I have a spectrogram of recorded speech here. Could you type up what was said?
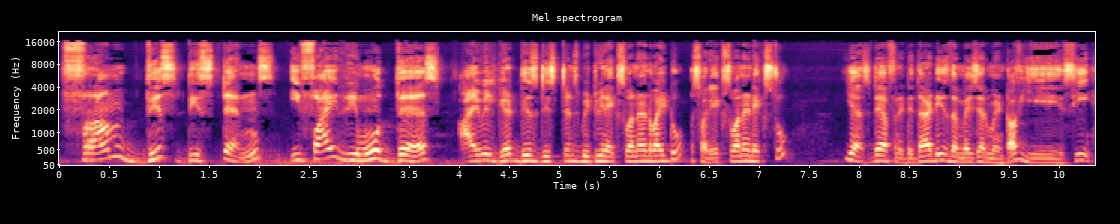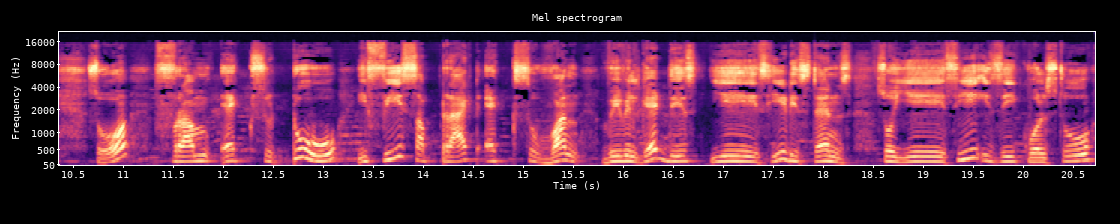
from this distance if I remove this I will get this distance between x1 and y2 sorry x1 and x2 yes definitely. That is the measurement of AC so from x2 if we subtract x1 we will get this AC distance. So AC is equals to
